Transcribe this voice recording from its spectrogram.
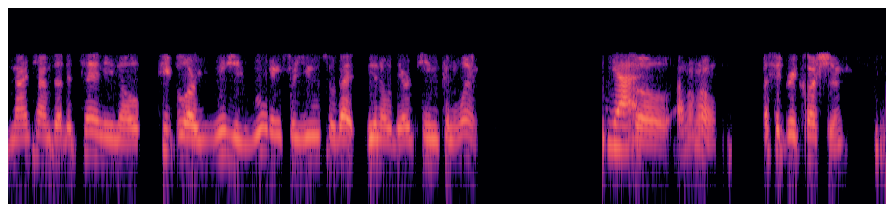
nine times out of ten you know people are usually rooting for you so that you know their team can win. Yeah so i don't know. That's a great question.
